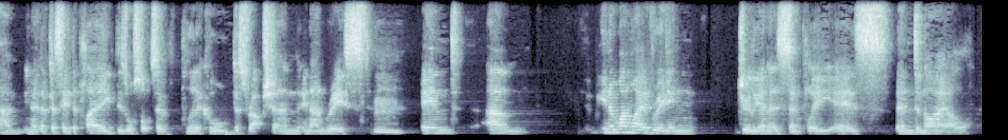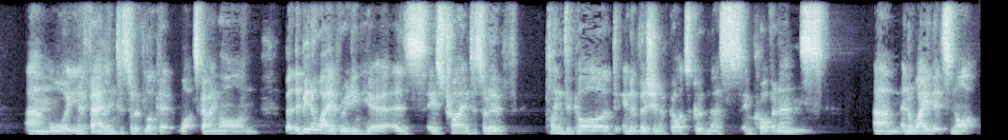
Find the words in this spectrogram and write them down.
um, you know, they've just had the plague. There's all sorts of political disruption and unrest, mm. and um, you know, one way of reading Julian is simply as in denial, mm. or you know, failing to sort of look at what's going on. But the better way of reading her is is trying to sort of cling to God in a vision of God's goodness and providence mm. um, in a way that's not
